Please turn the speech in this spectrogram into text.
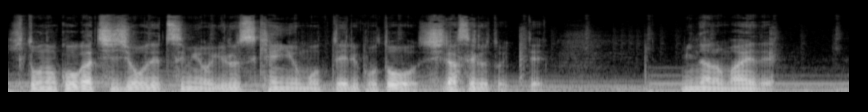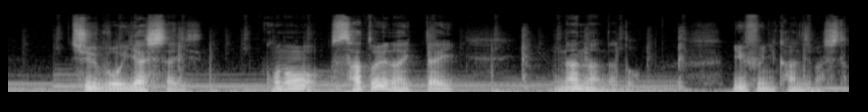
人の子が地上で罪を許す権威を持っていることを知らせると言ってみんなの前でチューブを癒したりこの差というのは一体何なんだというふうに感じました。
